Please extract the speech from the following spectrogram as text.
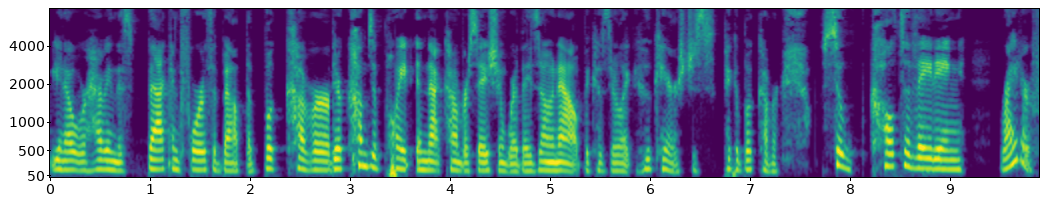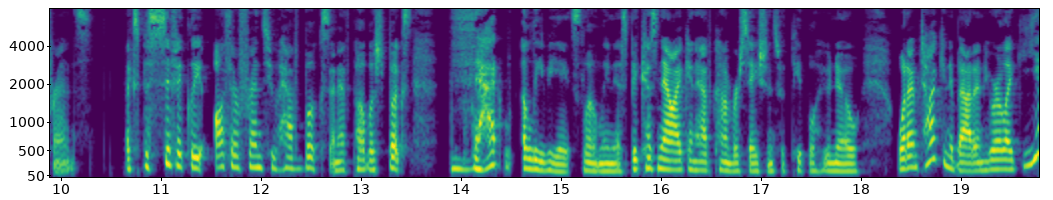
you know, we're having this back and forth about the book cover. There comes a point in that conversation where they zone out because they're like, who cares? Just pick a book cover. So cultivating writer friends like specifically author friends who have books and have published books, that alleviates loneliness because now I can have conversations with people who know what I'm talking about and who are like, yeah,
